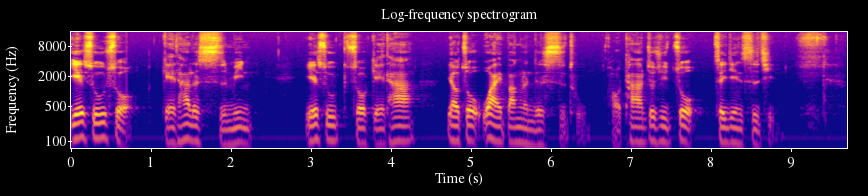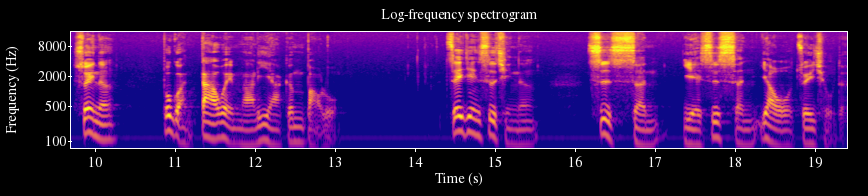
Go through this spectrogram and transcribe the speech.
耶稣所给他的使命，耶稣所给他要做外邦人的使徒。好，他就去做这件事情。所以呢，不管大卫、玛利亚跟保罗。这件事情呢，是神也是神要我追求的。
